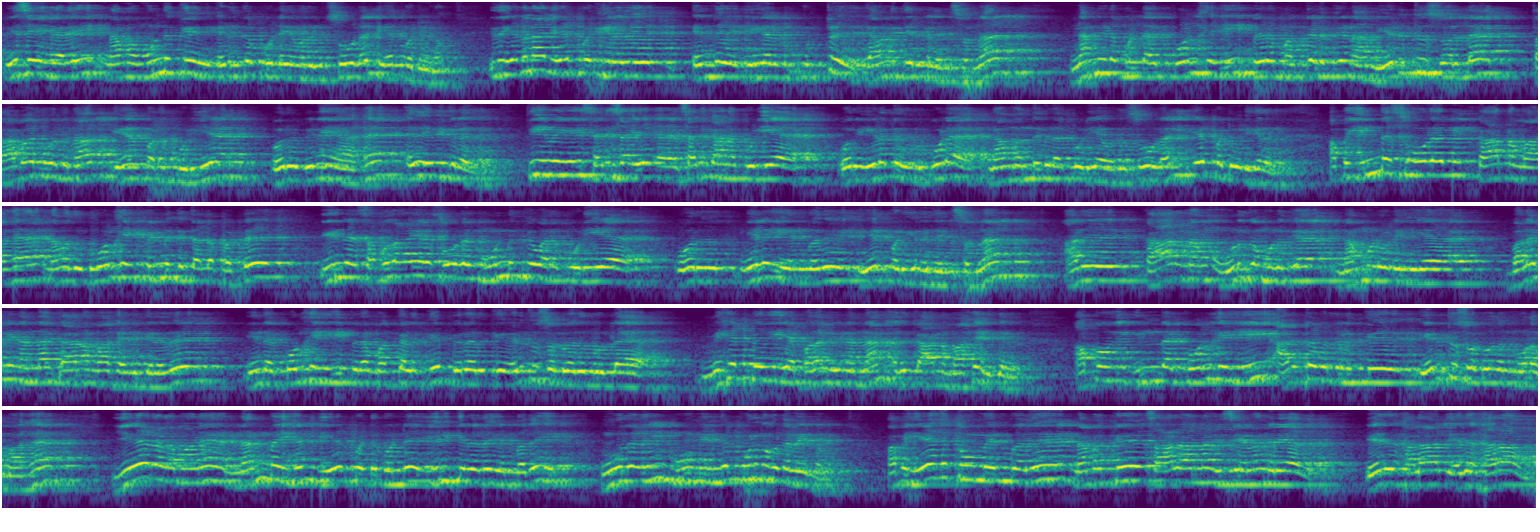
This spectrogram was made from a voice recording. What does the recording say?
விஷயங்களை நம்ம முன்னுக்கு எடுக்கக்கூடிய ஒரு சூழல் ஏற்பட்டுவிடும். இது எதனால் ஏற்படுகிறது என்று நீங்கள் உற்று கவனித்தீர்கள் என்று சொன்னால் நம்மிடம் உள்ள கொள்கையை பிற மக்களுக்கு நாம் எடுத்து சொல்ல தவறுவதனால் ஏற்படக்கூடிய ஒரு வினையாக இது இருக்கிறது. தீமையை சரி செய்ய சரி காணக்கூடிய ஒரு இடத்துக்கு கூட நாம் வந்து விடக்கூடிய ஒரு சூழல் ஏற்பட்டு விடுகிறது அப்ப இந்த சூழல் காரணமாக நமது கொள்கை பின்னுக்கு தள்ளப்பட்டு இந்த சமுதாய சூழல் முன்னுக்கு வரக்கூடிய ஒரு நிலை என்பது ஏற்படுகிறது என்று சொன்னால் அது காரணம் முழுக்க முழுக்க நம்மளுடைய பலவீனம்தான் காரணமாக இருக்கிறது. இந்த கொள்கையை பிற மக்களுக்கு பிறருக்கு எடுத்து சொல்வதில் உள்ள மிகப்பெரிய பலவீனம் தான் அது காரணமாக இருக்கிறது. அப்போ இந்த கொள்கையை அடுத்தவர்களுக்கு எடுத்து சொல்வதன் மூலமாக ஏராளமான நன்மைகள் ஏற்பட்டு கொண்டே இருக்கிறது என்பதை முதலில் மூமின்கள் புரிந்து கொள்ள வேண்டும். அப்போ ஏகத்துவம் என்பது நமக்கு சாதாரண விஷயம்லாம் கிடையாது. எது ஹலால் எது ஹராம்.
